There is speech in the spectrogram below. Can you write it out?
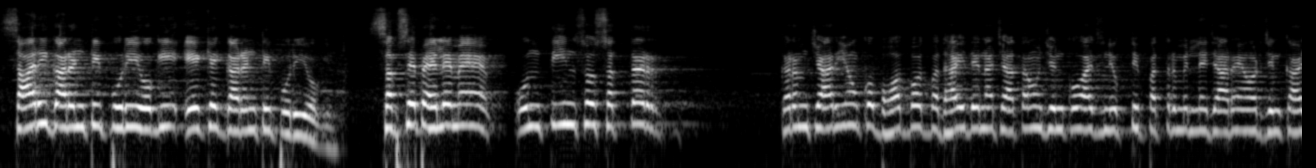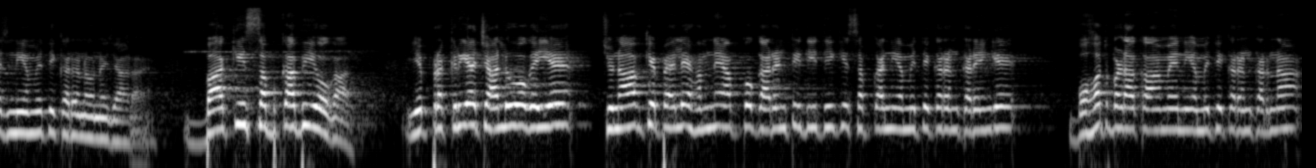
सारी गारंटी पूरी होगी एक एक गारंटी पूरी होगी। सबसे पहले मैं उन 370 कर्मचारियों को बहुत बहुत बधाई देना चाहता हूँ, जिनको आज नियुक्ति पत्र मिलने जा रहे हैं और जिनका आज नियमितीकरण होने जा रहा है। बाकी सबका भी होगा। ये प्रक्रिया चालू हो गई है। चुनाव के पहले हमने आपको गारंटी दी थी कि सबका नियमितीकरण करेंगे। बहुत बड़ा काम है नियमितीकरण करना,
